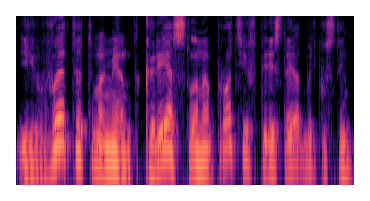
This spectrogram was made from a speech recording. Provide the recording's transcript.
и в этот момент кресло напротив перестает быть пустым.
